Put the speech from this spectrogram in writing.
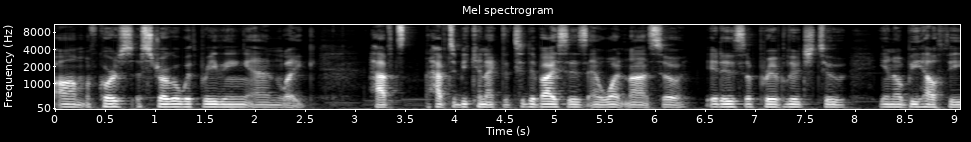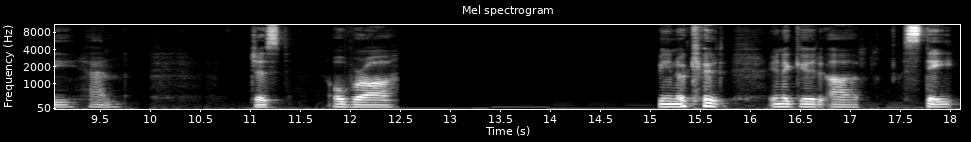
um, of course, struggle with breathing and like have to, have to be connected to devices and whatnot. So it is a privilege to, you know, be healthy and just overall being a good in a good uh, state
